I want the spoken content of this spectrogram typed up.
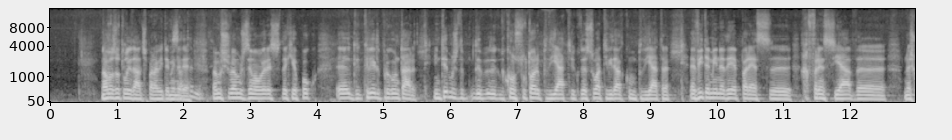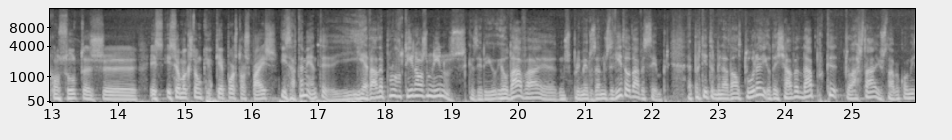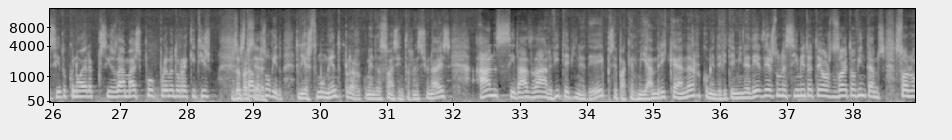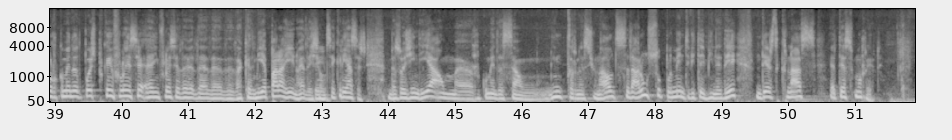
Novas utilidades para a vitamina Exatamente. D. Vamos, vamos desenvolver isso daqui a pouco. Uh, queria lhe perguntar, em termos de, de, de, consultório pediátrico, da sua atividade como pediatra, a vitamina D aparece referenciada nas consultas? Uh, isso, isso, é uma questão que, que, é posta aos pais? Exatamente, e, é dada por rotina aos meninos. Quer dizer, eu, eu dava, uh, nos primeiros anos de vida, eu dava sempre. A partir de determinada altura, eu deixava de dar porque, lá está, eu estava convencido que não era preciso dar mais porque o problema do raquitismo estava resolvido. Neste momento, pela recomendações internacionais, há necessidade de dar vitamina D, por exemplo, a Academia Americana recomenda vitamina D desde o nascimento até aos 18 ou 20 anos. Só não recomenda depois porque a influência, a influência da, da, da, da Academia para aí, não é? Deixam Sim. de ser crianças. Mas hoje em dia há uma recomendação internacional de se dar um suplemento de vitamina D desde que nasce até se morrer.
